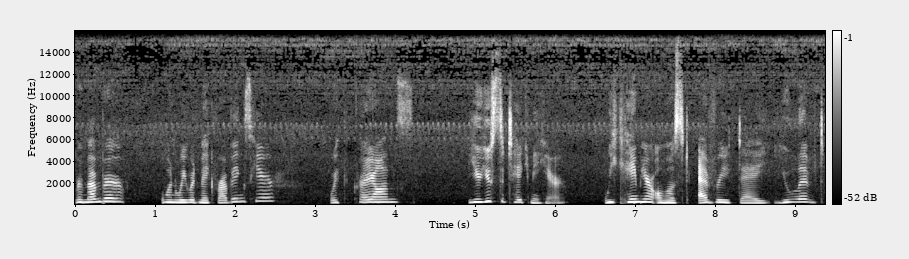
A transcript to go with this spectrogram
Remember when we would make rubbings here with crayons? You used to take me here. We came here almost every day. You lived.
